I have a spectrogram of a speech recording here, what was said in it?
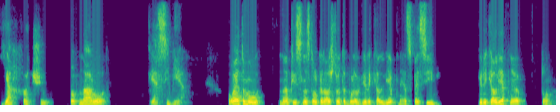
Я хочу тот народ для себя. Поэтому написано столько раз, что это было великолепное спасение. Великолепное в том,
